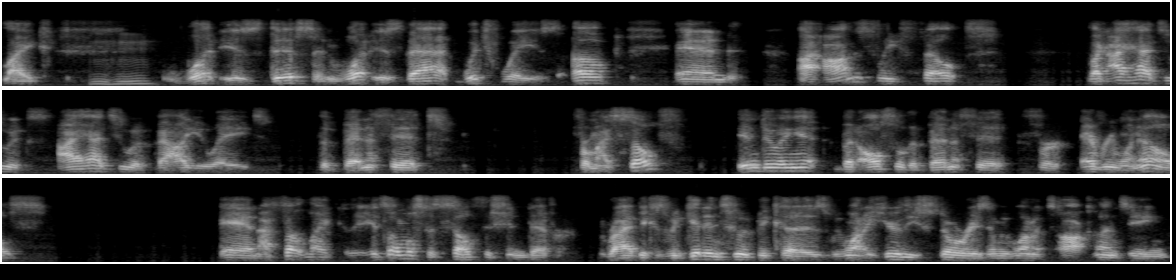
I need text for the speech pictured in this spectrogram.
Like, hmm what is this and what is that? Which way is up? And I honestly felt like I had to ex- I had to evaluate the benefit for myself in doing it, but also the benefit for everyone else. And I felt like it's almost a selfish endeavor, right? Because we get into it because we want to hear these stories and we want to talk hunting.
